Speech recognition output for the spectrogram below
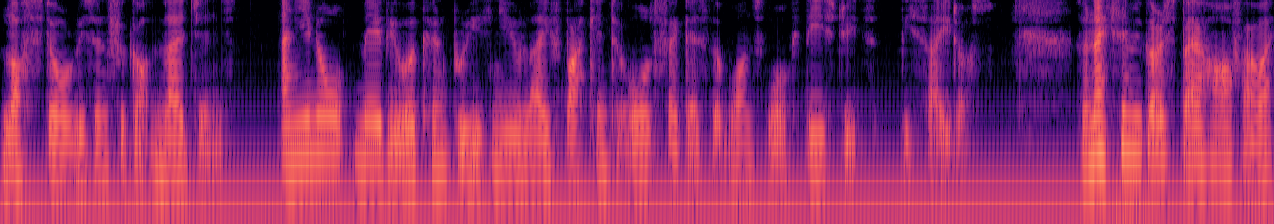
lost stories and forgotten legends. And you know, maybe we can breathe new life back into old figures that once walked these streets beside us. So, next time you've got a spare half hour,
